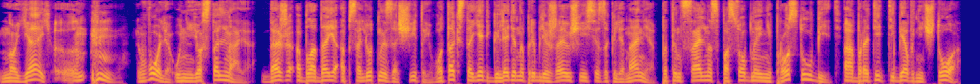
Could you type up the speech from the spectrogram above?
Но я... Воля у нее стальная. Даже обладая абсолютной защитой, вот так стоять, глядя на приближающиеся заклинания, потенциально способные не просто убить, а обратить тебя в ничто,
